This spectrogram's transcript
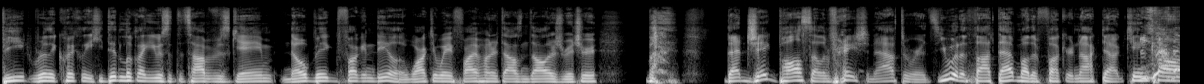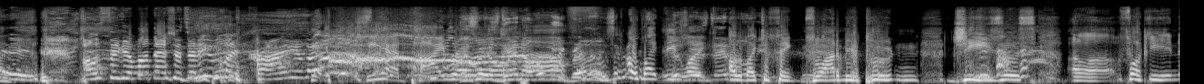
beat really quickly. He didn't look like he was at the top of his game. No big fucking deal. Walked away five hundred thousand dollars richer. But that Jake Paul celebration afterwards, you would have thought that motherfucker knocked out King Kong. I was thinking about that shit. And he was like crying. He was like! He had pyro This was dead going homie, bro. He's like, I would like, This was dead I would like to homie. thank Vladimir Putin, Jesus, uh, fucking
